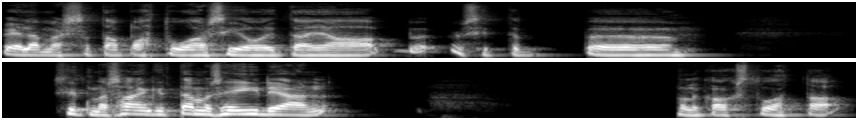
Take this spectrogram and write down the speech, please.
elämässä tapahtuu asioita ja sitten öö, sitten mä sainkin tämmöisen idean, oli 2000,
